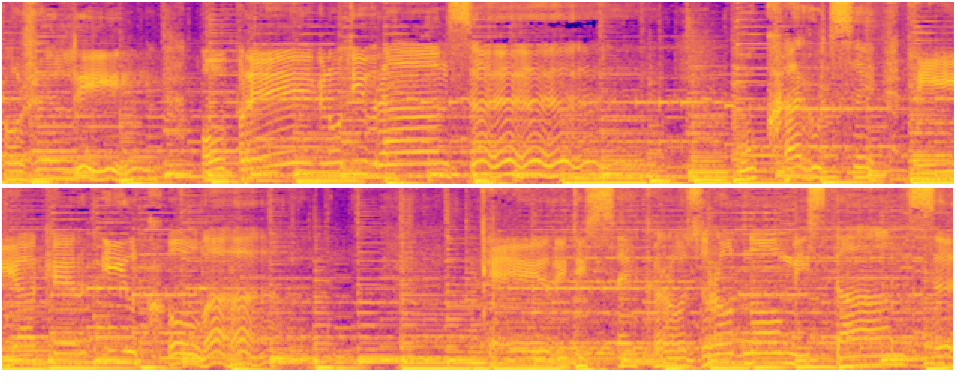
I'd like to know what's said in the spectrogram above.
poželim opregnuti vrance u karuce, fijaker il kola Keriti se kroz rodno mi stance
